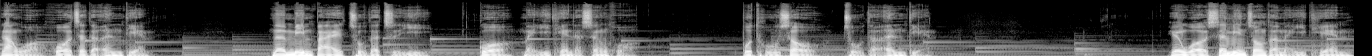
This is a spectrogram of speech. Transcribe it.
让我活着的恩典，能明白主的旨意，过每一天的生活，不徒受主的恩典。愿我生命中的每一天，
